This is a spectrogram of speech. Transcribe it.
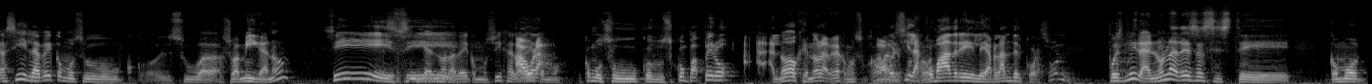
así la ve como su, su, su amiga, ¿no? Sí, Esa sí, ya no la ve como su hija, la ve Ahora, como- como... su, como su compa, pero a, No, que no la vea como su a comadre. ver si la favor. comadre le hablan del corazón. Pues mira, en una de esas, este, como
